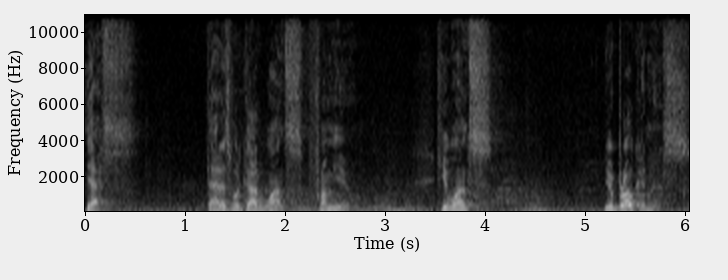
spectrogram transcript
Yes, that is what God wants from you. He wants your brokenness.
